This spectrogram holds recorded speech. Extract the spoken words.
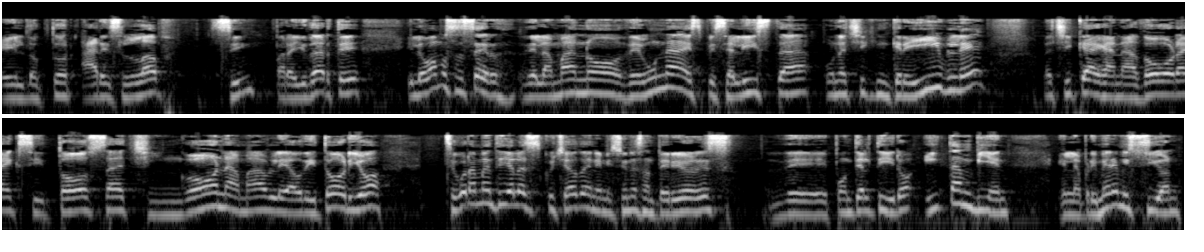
el doctor Ares Love, ¿sí? Para ayudarte. Y lo vamos a hacer de la mano de una especialista, una chica increíble, una chica ganadora, exitosa, chingona, amable auditorio. Seguramente ya la has escuchado en emisiones anteriores de Ponte al Tiro y también en la primera emisión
